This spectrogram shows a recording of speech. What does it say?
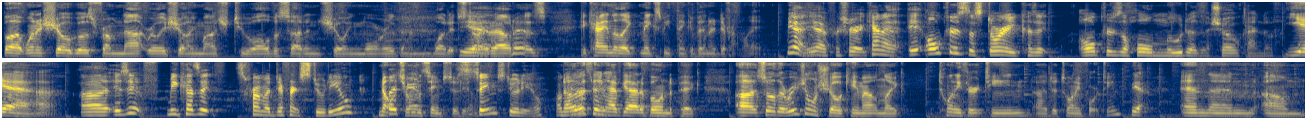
But when a show goes from not really showing much to all of a sudden showing more than what it started Yeah. out as, it kind of like makes me think of it in a different light. Yeah, yeah, for sure. It kind of it alters the story because it alters the whole mood of the show, kind of. Yeah. Uh, is it f- because it's from a different studio? No, it's from the same studio. Same studio. Okay, Another thing. I've got a bone to pick. Uh, so the original show came out in like 2013 uh, to 2014. yeah. and then um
